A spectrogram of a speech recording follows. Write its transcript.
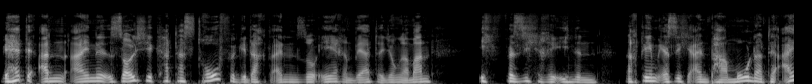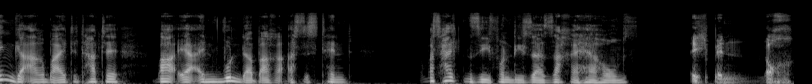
Wer hätte an eine solche Katastrophe gedacht, ein so ehrenwerter junger Mann? Ich versichere Ihnen, nachdem er sich ein paar Monate eingearbeitet hatte, war er ein wunderbarer Assistent. Was halten Sie von dieser Sache, Herr Holmes?« »Ich bin noch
